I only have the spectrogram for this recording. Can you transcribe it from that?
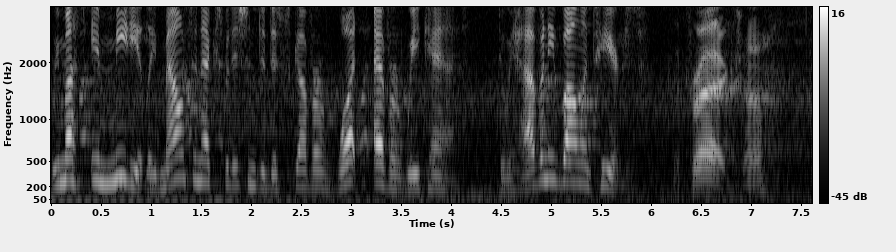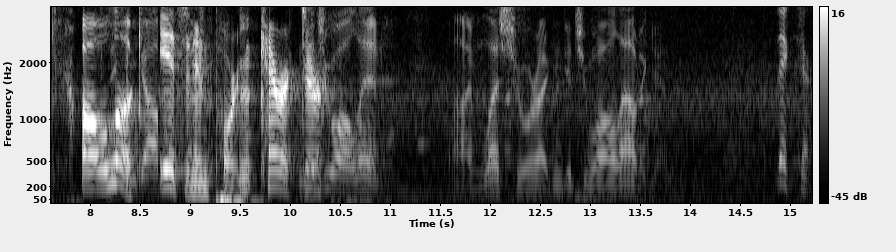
We must immediately mount an expedition to discover whatever we can. Do we have any volunteers? The Crags, huh? Oh, Sticking look, it's an important character. Get you all in. I'm less sure I can get you all out again. Victor,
